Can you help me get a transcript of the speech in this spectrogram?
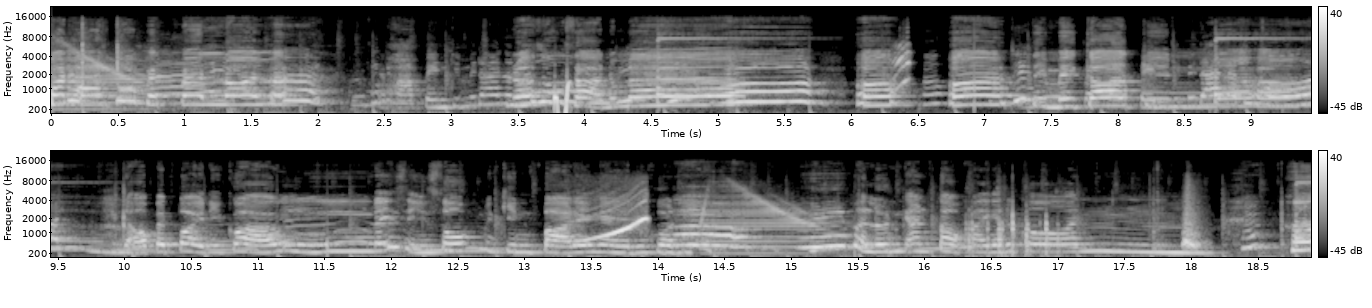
ปลาทองตัวเป็นๆเลยแม่แต่ปลาเป็นกินไม่ได้นะน่าสลูงกสารนะแม่ เออเออติไม่กล้ากินไม่ได้นะทุกคนเดี๋ยวเอาไปปล่อยดีกว่าอืมได้สีส้มมันกินปลาได้ไงทุกคนเฮ้ยมาลุ้นกันต่อไปกันทุกคนฮะ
